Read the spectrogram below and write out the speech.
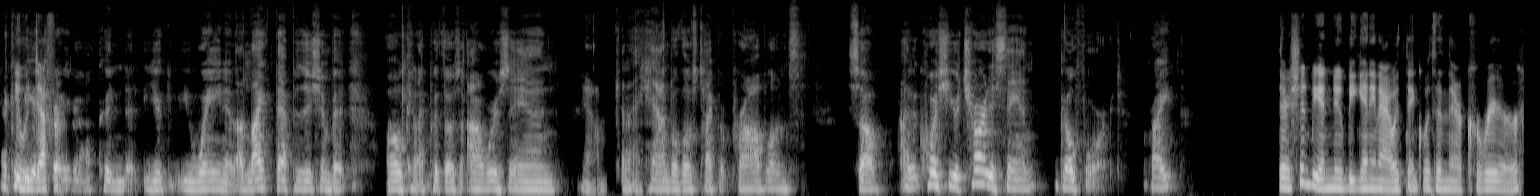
That could would be a defi- trade-off, couldn't it? You you weighing it. I like that position, but oh, can I put those hours in? Yeah. Can I handle those type of problems? So, of course, your chart is saying go for it, right? There should be a new beginning, I would think, within their career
